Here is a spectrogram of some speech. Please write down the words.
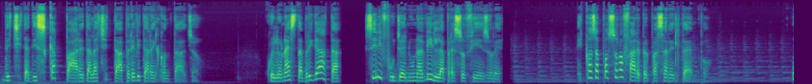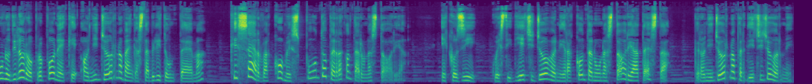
decida di scappare dalla città per evitare il contagio. Quell'onesta brigata si rifugia in una villa presso Fiesole. E cosa possono fare per passare il tempo? Uno di loro propone che ogni giorno venga stabilito un tema che serva come spunto per raccontare una storia. E così questi dieci giovani raccontano una storia a testa per ogni giorno per dieci giorni.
